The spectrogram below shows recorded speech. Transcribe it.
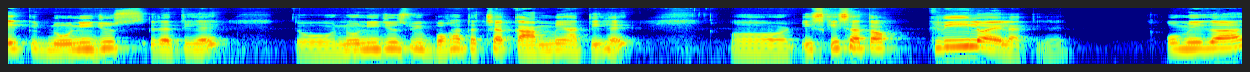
एक नोनी जूस रहती है तो नोनी जूस भी बहुत अच्छा काम में आती है। और इसके साथ और क्रील ऑयल आती है। ओमेगा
